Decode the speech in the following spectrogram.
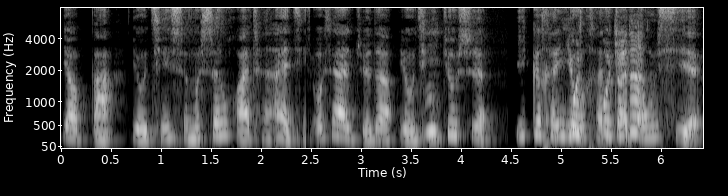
要把友情什么升华成爱情，我现在觉得友情就是一个很永恒的东西。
